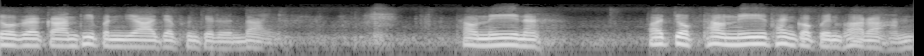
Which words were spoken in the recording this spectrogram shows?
โดยประการที่ปัญญาจะพึงเจริญได้ เท่านี้นะพอจบเท่านี้ท่านก็เป็นพระอรหันต์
